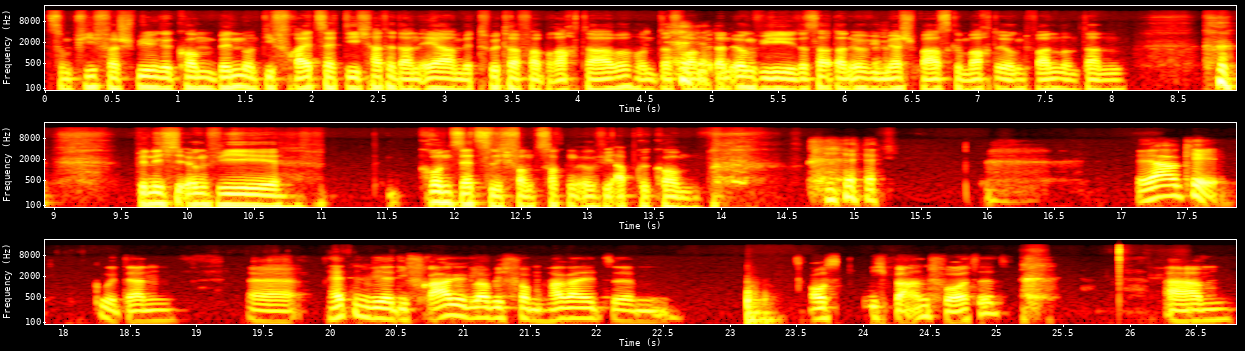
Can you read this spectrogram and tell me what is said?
zum FIFA-Spielen gekommen bin und die Freizeit, die ich hatte, dann eher mit Twitter verbracht habe. Und das war mir dann irgendwie, das hat dann irgendwie mehr Spaß gemacht irgendwann und dann bin ich irgendwie grundsätzlich vom Zocken irgendwie abgekommen. ja, okay. Gut, dann äh, hätten wir die Frage, glaube ich, vom Harald ähm, ausgiebig beantwortet. ähm,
